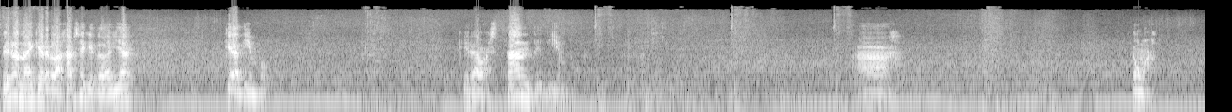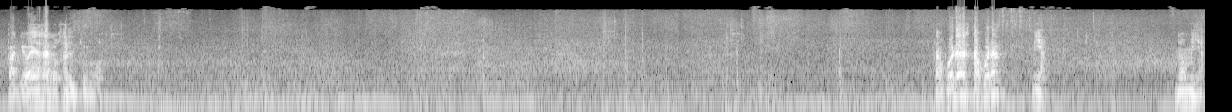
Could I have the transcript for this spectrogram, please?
Pero no hay que relajarse que todavía queda tiempo. Queda bastante tiempo. Ah. Toma, para que vayas a coger el turbo. ¿Está fuera? ¿Está fuera? Mía. No mía.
